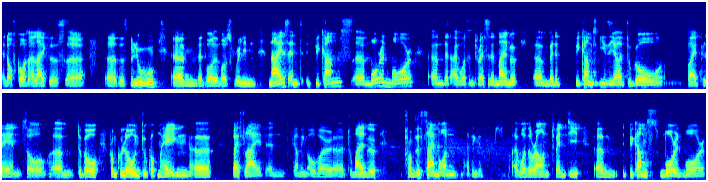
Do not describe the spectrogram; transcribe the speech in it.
and of course, I like this uh, uh, this blue. Um, that was was really nice, and it becomes uh, more and more um, that I was interested in Malmö um, when it becomes easier to go by plane. So um, to go from Cologne to Copenhagen uh, by flight and coming over uh, to Malmö. From this time on, I think it, I was around 20. Um, it becomes more and more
